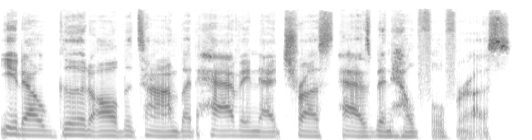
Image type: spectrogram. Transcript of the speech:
you know, good all the time. But having that trust has been helpful for us.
